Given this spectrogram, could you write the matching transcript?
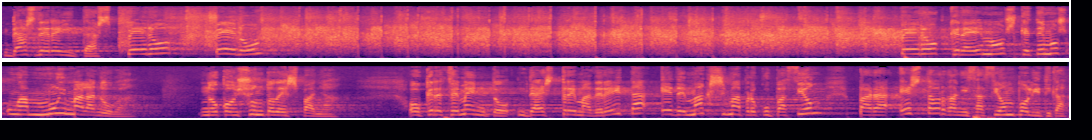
das dereitas, pero, pero, creemos que temos unha moi mala nova no conxunto de España. O crecemento da extrema dereita é de máxima preocupación para esta organización política.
